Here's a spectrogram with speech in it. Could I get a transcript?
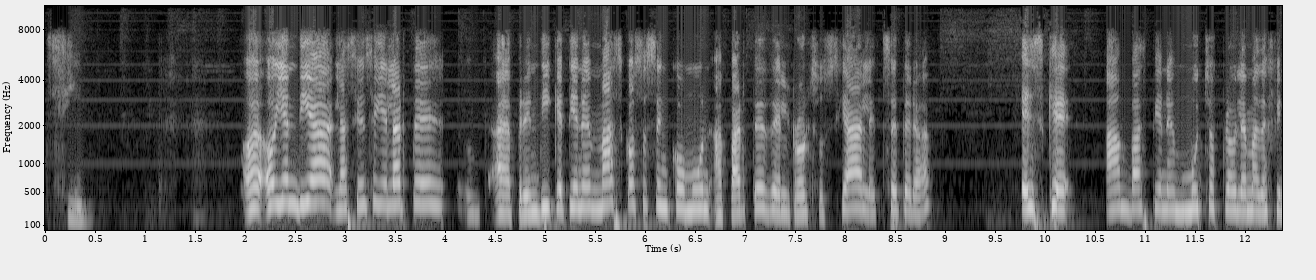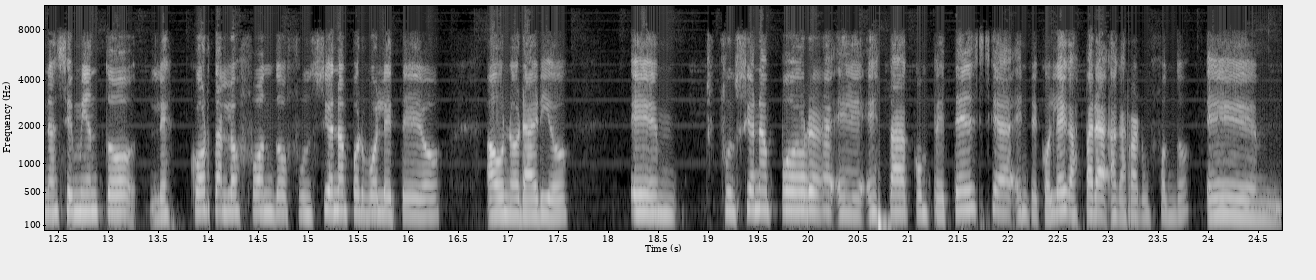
sí. Hoy en día la ciencia y el arte aprendí que tienen más cosas en común, aparte del rol social, etcétera, es que ambas tienen muchos problemas de financiamiento, les cortan los fondos, funcionan por boleteo a honorario. Eh, funciona por eh, esta competencia entre colegas para agarrar un fondo em,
